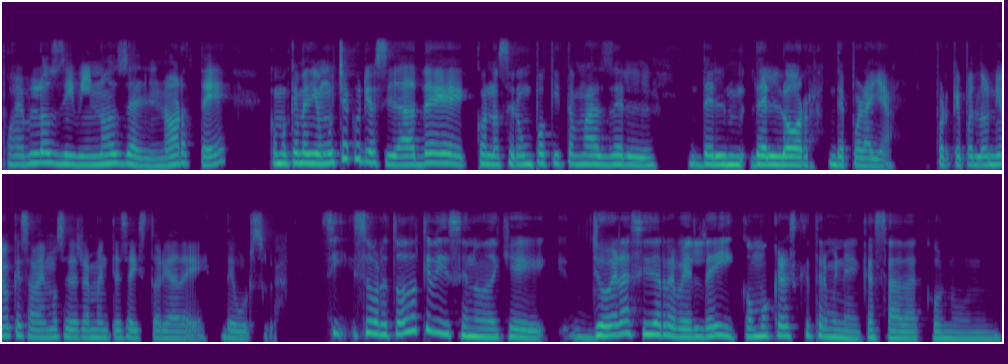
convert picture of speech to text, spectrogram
pueblos divinos del norte. Como que me dio mucha curiosidad de conocer un poquito más del, del, del lore de por allá. Porque pues lo único que sabemos es realmente esa historia de, de Úrsula. Sí, sobre todo lo que dice, ¿no? De que yo era así de rebelde y cómo crees que terminé casada con un,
